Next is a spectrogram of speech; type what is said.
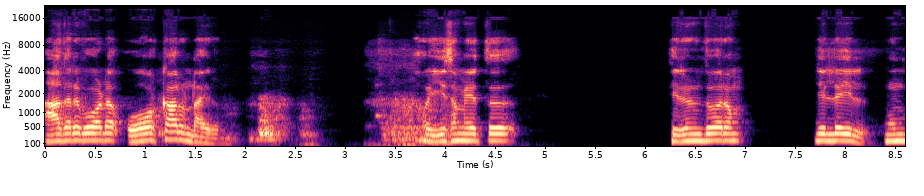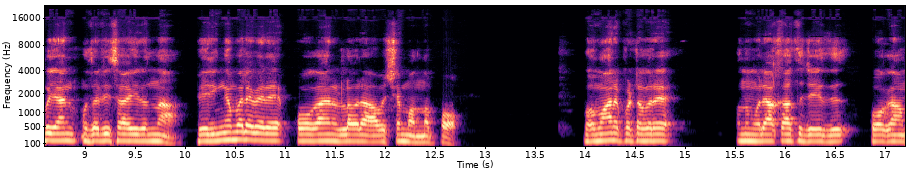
ആദരവോടെ ഓർക്കാറുണ്ടായിരുന്നു. അപ്പോൾ ഈ സമയത്ത് തിരുവനന്തപുരം ജില്ലയിൽ മുമ്പ് ഞാൻ മുതലിസായിരുന്ന പെരിങ്ങമല വരെ പോകാനുള്ള ഒരു ആവശ്യം വന്നപ്പോൾ ബഹുമാനപ്പെട്ടവരെ ഒന്ന് മുലാഖാത്ത് ചെയ്ത് പോകാം.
